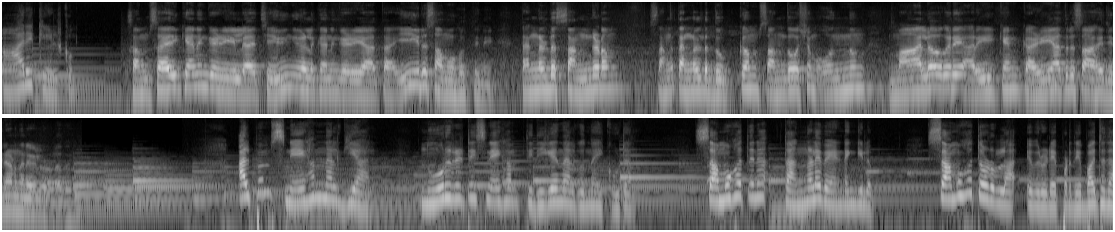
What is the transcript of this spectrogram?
ആര് കേൾക്കും? സംസാരിക്കാനും കഴിയില്ല ചെവിയും കേൾക്കാനും കഴിയാത്ത ഈ ഒരു സമൂഹത്തിന് തങ്ങളുടെ സങ്കടം തങ്ങളുടെ ദുഃഖം സന്തോഷം ഒന്നും മാലോകരെ അറിയിക്കാൻ കഴിയാത്തൊരു സാഹചര്യമാണ് നിലവിലുള്ളത്. അല്പം സ്നേഹം നൽകിയാൽ നൂറിരട്ടി സ്നേഹം തിരികെ നൽകുന്ന ഈ ഇക്കൂട്ടർ സമൂഹത്തിന് തങ്ങളെ വേണ്ടെങ്കിലും സമൂഹത്തോടുള്ള ഇവരുടെ പ്രതിബദ്ധത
